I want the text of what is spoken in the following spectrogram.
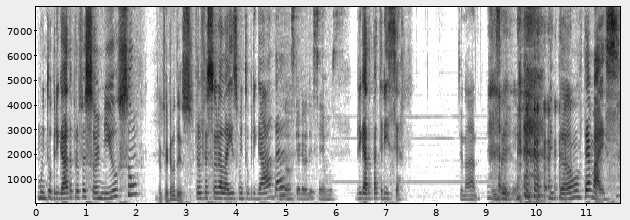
Muito obrigada, professor Nilson. Eu que agradeço. Professora Laís, muito obrigada. Nós que agradecemos. Obrigada, Patrícia. De nada. É isso aí. Então, até mais.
